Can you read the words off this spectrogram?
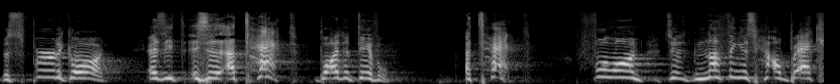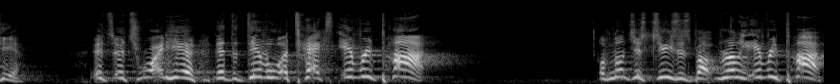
the Spirit of God, as he is attacked by the devil, attacked, full on, just nothing is held back here. It's, it's right here that the devil attacks every part of not just Jesus, but really every part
